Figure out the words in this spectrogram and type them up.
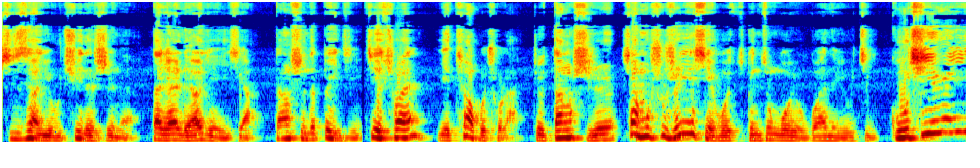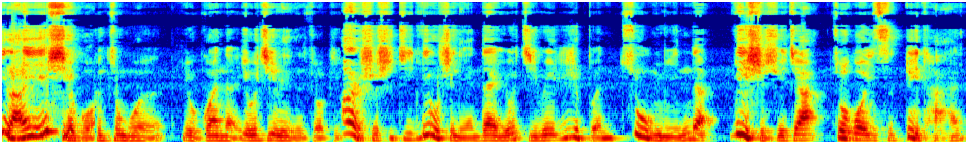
实际上，有趣的是呢，大家了解一下当时的背景，芥川也跳不出来。就当时，夏目漱石也写过跟中国有关的游记，谷崎润一郎也写过跟中国有关的游记类的作品。二十世纪六十年代，有几位日本著名的历史学家做过一次对谈。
